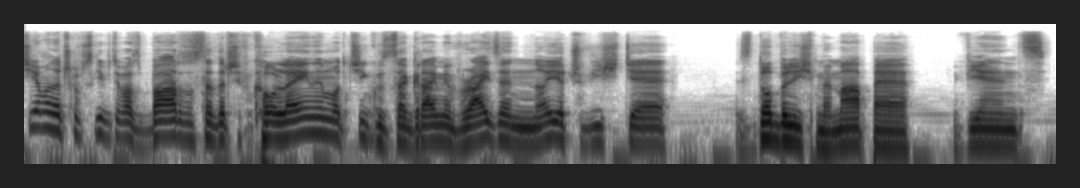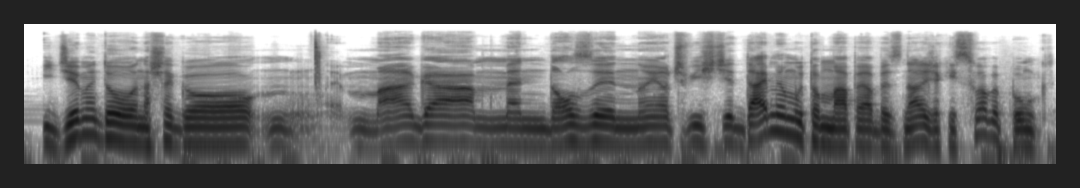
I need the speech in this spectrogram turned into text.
siemaneczko wszystkim, witam was bardzo serdecznie w kolejnym odcinku Zagrajmy w Ryzen. No i oczywiście zdobyliśmy mapę, więc idziemy do naszego mm, maga Mendozy. No i oczywiście dajmy mu tą mapę, aby znaleźć jakiś słaby punkt,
